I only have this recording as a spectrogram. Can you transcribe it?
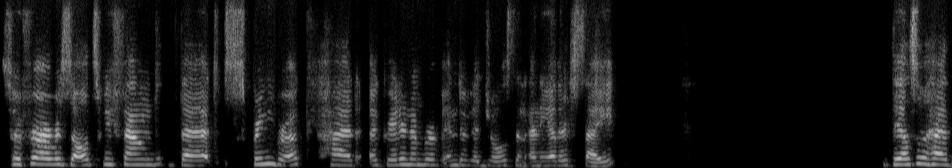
So for our results, we found that Springbrook had a greater number of individuals than any other site. They also had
